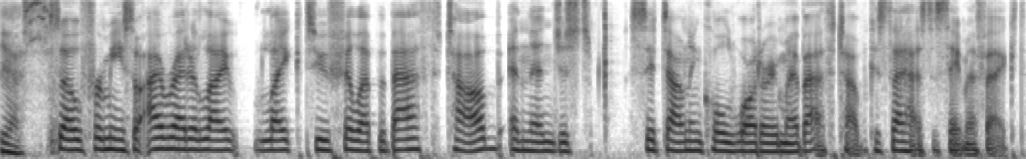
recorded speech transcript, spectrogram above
yes. So for me, so I rather like like to fill up a bathtub and then just sit down in cold water in my bathtub because that has the same effect.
